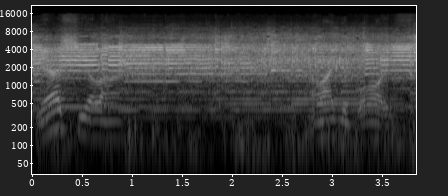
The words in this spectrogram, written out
Yes, Shila. I like your voice.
